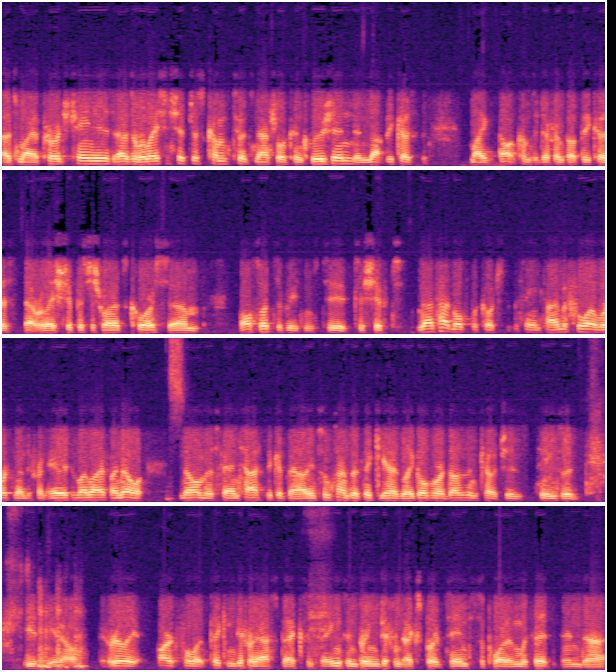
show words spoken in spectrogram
as my approach changes, as a relationship just comes to its natural conclusion, and not because my outcomes are different, but because that relationship has just run its course. Um, all sorts of reasons to to shift. Now, I've had multiple coaches at the same time before, working on different areas of my life. I know Noam is fantastic at that. And sometimes I think he has like over a dozen coaches. Seems that he's you know really artful at picking different aspects of things and bringing different experts in to support him with it. And uh,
